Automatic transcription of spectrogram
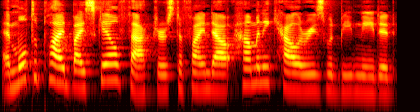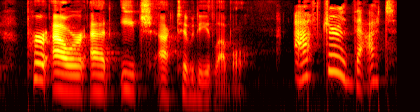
and multiplied by scale factors to find out how many calories would be needed per hour at each activity level. After that,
